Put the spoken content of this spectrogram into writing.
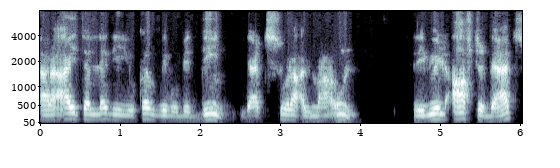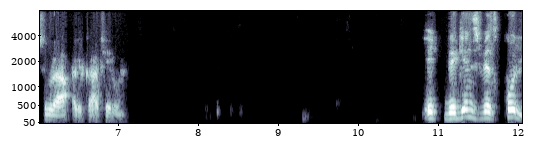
Ara'ayta alladhi yukadhibu bid-din, that Surah Al-Ma'un, revealed after that Surah Al-Kafirun. It begins with Qul,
